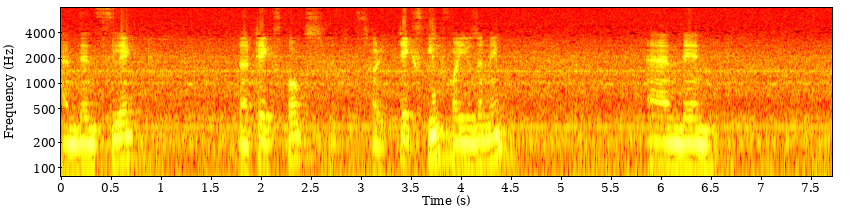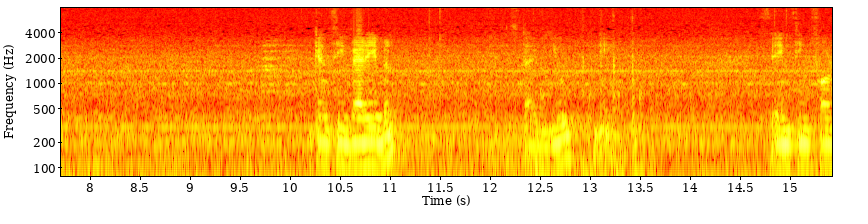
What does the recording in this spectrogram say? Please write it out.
and then select the text box sorry text field for username. And then you can see variable. Just type u name. Same thing for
